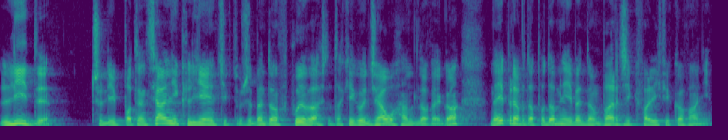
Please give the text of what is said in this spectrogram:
lidy, czyli potencjalni klienci, którzy będą wpływać do takiego działu handlowego, najprawdopodobniej będą bardziej kwalifikowani.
